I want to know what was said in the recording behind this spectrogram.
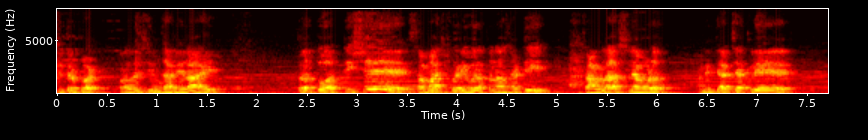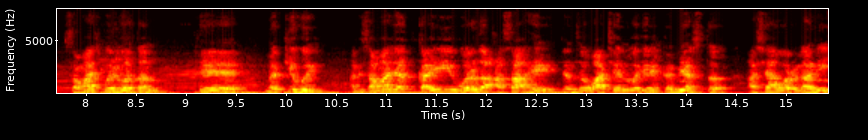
चित्रपट प्रदर्शित झालेला आहे. तर तो अतिशय समाज परिवर्तनासाठी चांगला असल्यामुळं आणि त्याच्यातले समाज परिवर्तन हे नक्की होईल. आणि समाजात काही वर्ग असा आहे ज्यांचं वाचन वगैरे कमी असतं अशा वर्गाने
